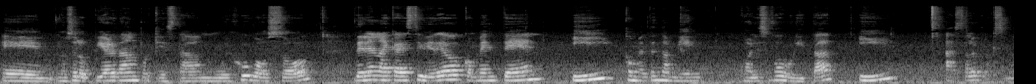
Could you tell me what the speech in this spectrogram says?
Eh, no se lo pierdan porque está muy jugoso. Denle like a este video, comenten y comenten también cuál es su favorita. Y hasta la próxima.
